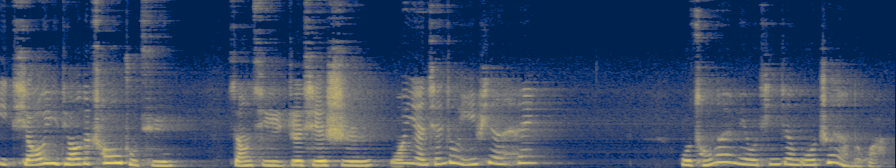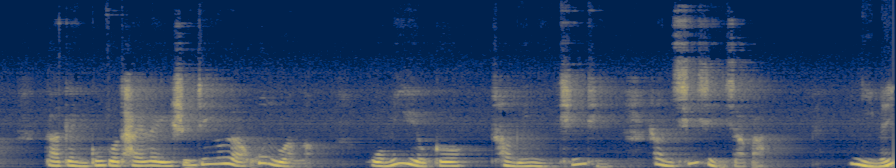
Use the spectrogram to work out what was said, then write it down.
一条一条的抽出去，想起这些事，我眼前就一片黑。我从来没有听见过这样的话。大概你工作太累，神经有点混乱了。我们也有歌，唱给你听听，让你清醒一下吧。你们也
